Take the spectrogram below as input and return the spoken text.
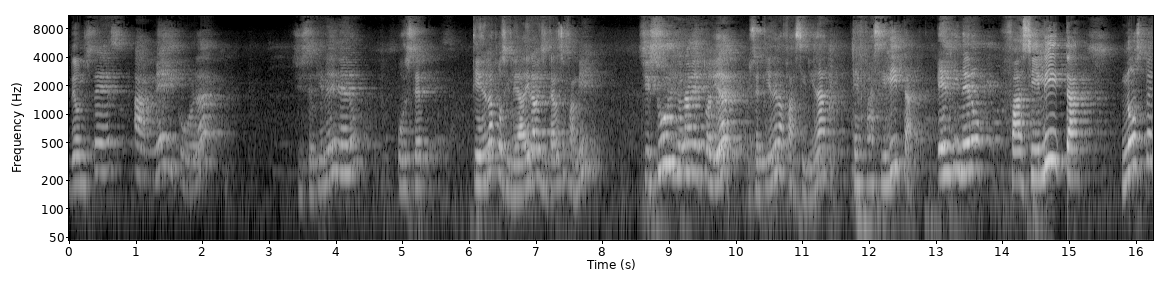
de donde usted es, a México, ¿verdad? Si usted tiene dinero, usted tiene la posibilidad de ir a visitar a su familia. Si surge una eventualidad, usted tiene la facilidad, te facilita. El dinero facilita, nos permite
